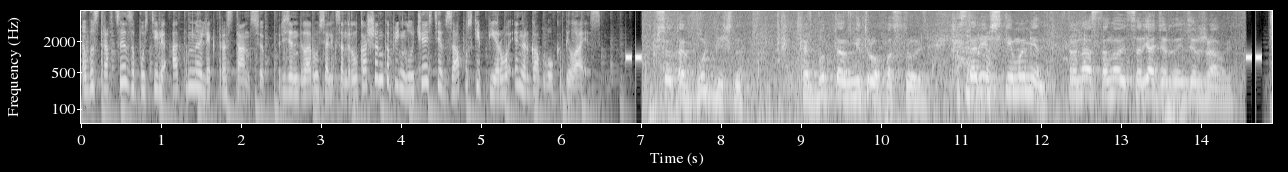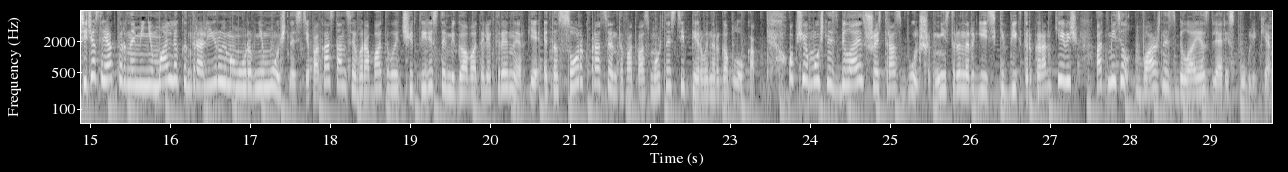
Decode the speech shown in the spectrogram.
В Островце запустили атомную электростанцию. Президент Беларуси Александр Лукашенко принял участие в запуске первого энергоблока БелАЭС. Все так буднично, как будто метро построили. Исторический момент. Страна становится ядерной державой. Сейчас реактор на минимально контролируемом уровне мощности. Пока станция вырабатывает 400 мегаватт электроэнергии. Это 40% от возможности первого энергоблока. Общая мощность БелАЭС в 6 раз больше. Министр энергетики Виктор Каранкевич отметил важность БелАЭС для республики.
